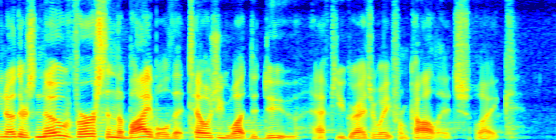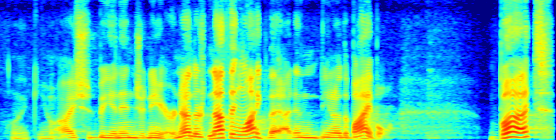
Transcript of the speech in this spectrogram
you know, there's no verse in the Bible that tells you what to do after you graduate from college. Like, like you know, I should be an engineer. No, there's nothing like that in you know the Bible. But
